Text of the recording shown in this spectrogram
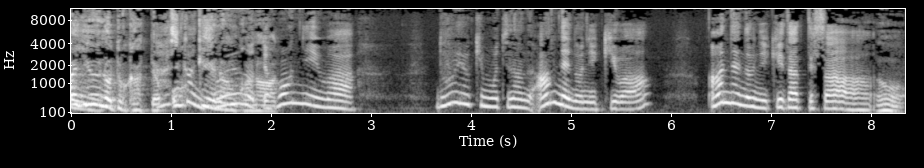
あいうのとかって OK ないんかな？うのって本人はどういう気持ちなんだ？アンネの日記は？アンネの日記だってさ、うん。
